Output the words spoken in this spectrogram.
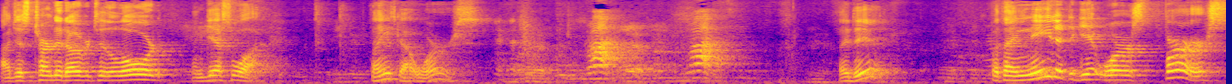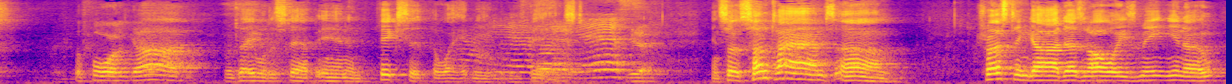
I just turned it over to the Lord, and guess what? Things got worse. Right, right. They did. But they needed to get worse first before God was able to step in and fix it the way it needed to be fixed. Yes. And so sometimes um, trusting God doesn't always mean, you know,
